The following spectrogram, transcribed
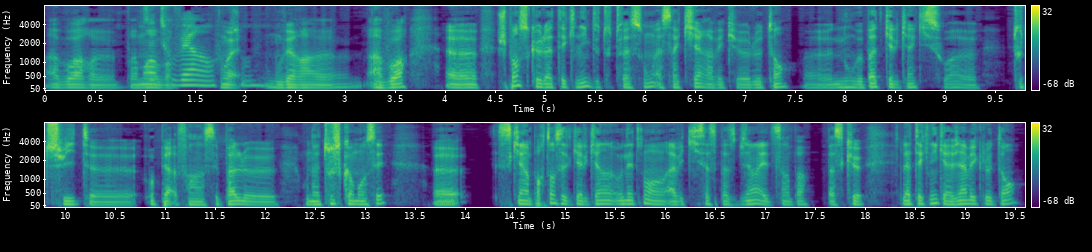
à voir euh, vraiment Vous à êtes voir. ouvert en Ouais, fonction. on verra euh, à voir. Euh, je pense que la technique, de toute façon, elle s'acquiert avec euh, le temps. Euh, nous, on veut pas de quelqu'un qui soit euh, tout de suite. Euh, enfin, c'est pas le. On a tous commencé. Euh, ce qui est important, c'est de quelqu'un, honnêtement, hein, avec qui ça se passe bien et de sympa. Parce que la technique, elle vient avec le temps.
